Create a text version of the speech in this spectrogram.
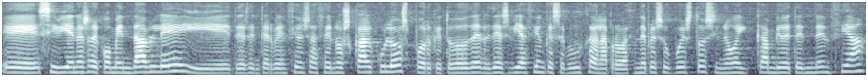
eh, si bien es recomendable y desde intervención se hacen los cálculos, porque toda de- desviación que se produzca en la aprobación de presupuestos, si no hay cambio de tendencia,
